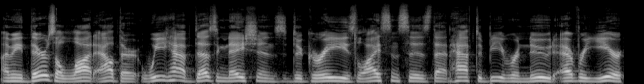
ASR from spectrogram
I mean, there's a lot out there. We have designations, degrees, licenses that have to be renewed every year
